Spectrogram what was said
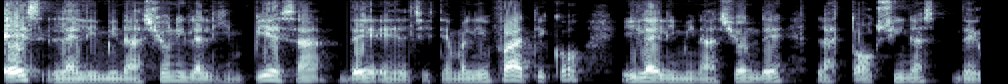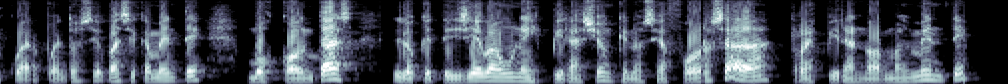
es la eliminación y la limpieza del sistema linfático y la eliminación de las toxinas del cuerpo. Entonces, básicamente, vos contás lo que te lleva a una inspiración que no sea forzada, respiras normalmente,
